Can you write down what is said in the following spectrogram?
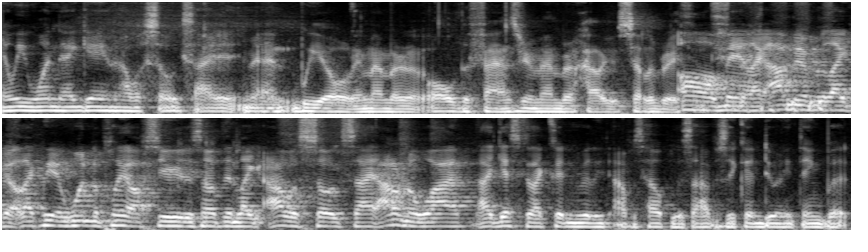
and we won that game, and I was so excited, man. And we all remember, all the fans remember how you celebrated. Oh man, like I remember like uh, like we had won the playoff series or something. Like I was so excited. I don't know why. I guess because I couldn't really. I was helpless. Obviously, couldn't do anything. But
